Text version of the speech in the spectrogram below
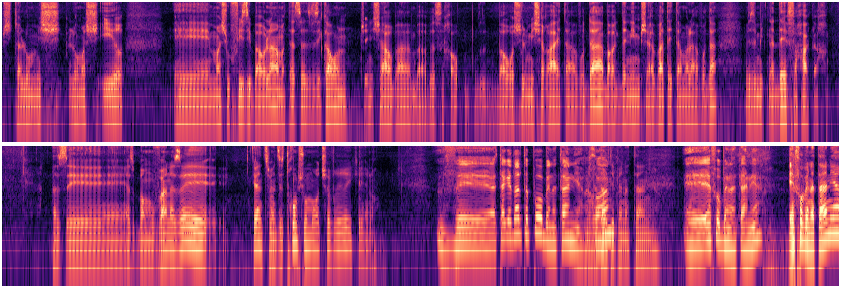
שאתה לא, מש... לא משאיר אה, משהו פיזי בעולם, אתה עושה איזה זיכרון שנשאר ב... ב... בזכר... בראש של מי שראה את העבודה, ברקדנים שעבדת איתם על העבודה, וזה מתנדף אחר כך. אז, אה, אז במובן הזה, כן, זאת אומרת, זה תחום שהוא מאוד שברירי, כאילו. ואתה גדלת פה בנתניה, נכון? גדלתי בנתניה. אה, איפה בנתניה? איפה בנתניה?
